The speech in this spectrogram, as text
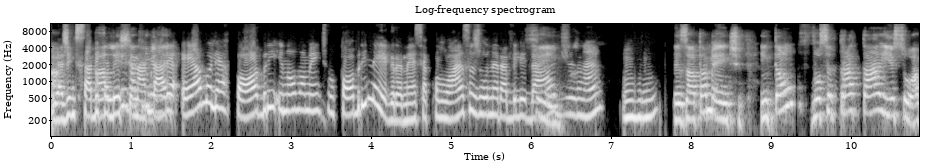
E a, a gente sabe que a destinatária é a mulher pobre e normalmente pobre e negra, né? Se acumular essas vulnerabilidades, Sim. né? Uhum. Exatamente. Então, você tratar isso, a,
